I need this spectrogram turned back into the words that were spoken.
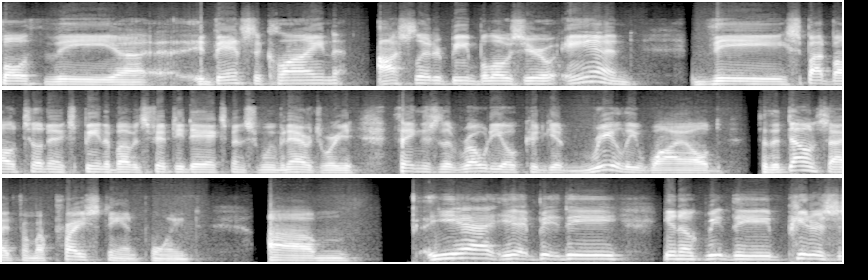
both the uh, advanced decline oscillator being below zero and the spot volatility index being above its 50-day exponential moving average, where you, things the rodeo could get really wild to the downside from a price standpoint. Um, yeah, the you know the Peter's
